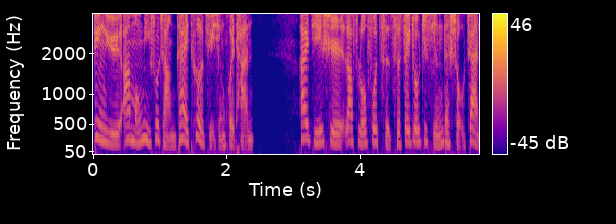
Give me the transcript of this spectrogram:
并与阿盟秘书长盖特举行会谈。埃及是拉夫罗夫此次非洲之行的首站，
